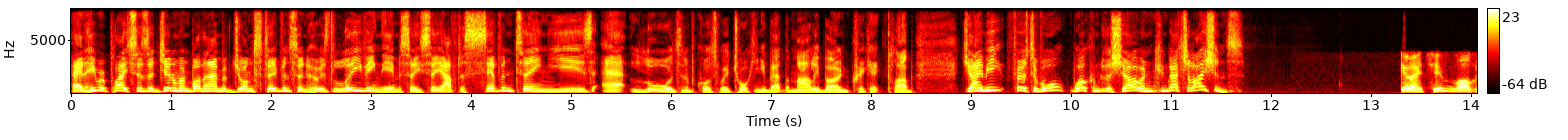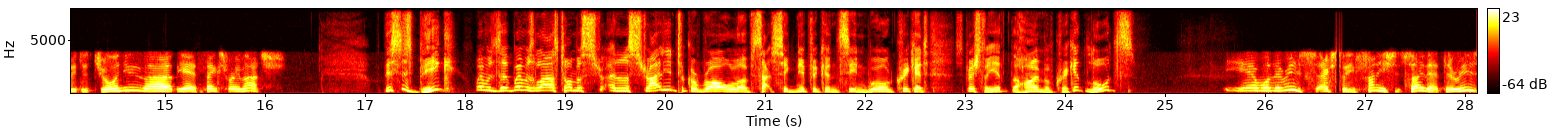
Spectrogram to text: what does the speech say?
And he replaces a gentleman by the name of John Stevenson, who is leaving the MCC after 17 years at Lords. And of course, we're talking about the Marylebone Cricket Club. Jamie, first of all, welcome to the show and congratulations. G'day, Tim. Lovely to join you. Uh, yeah, thanks very much. This is big. When was the, when was the last time an Australian took a role of such significance in world cricket, especially at the home of cricket, Lords? Yeah, well, there is actually. Funny you should say that. There is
